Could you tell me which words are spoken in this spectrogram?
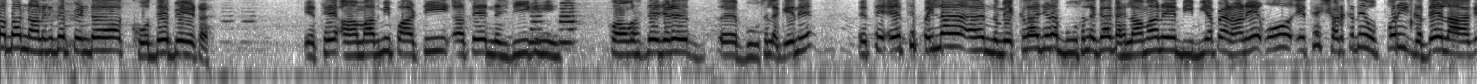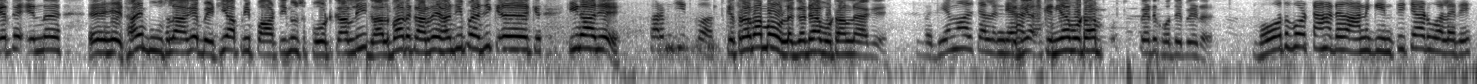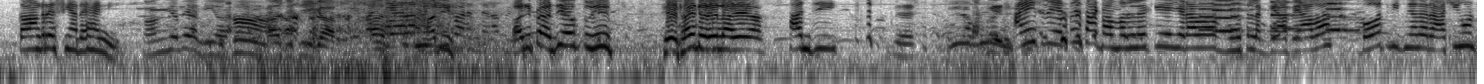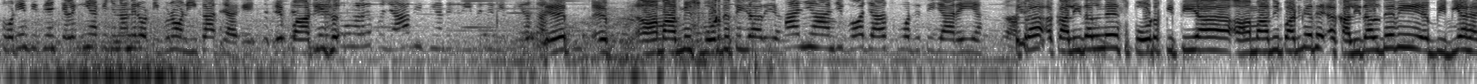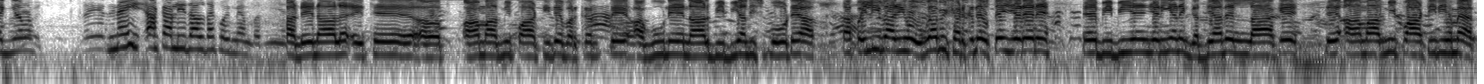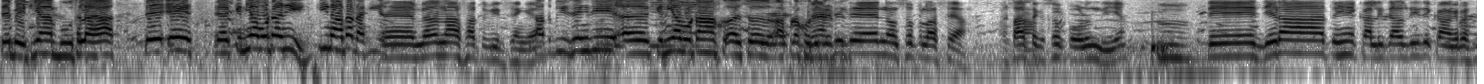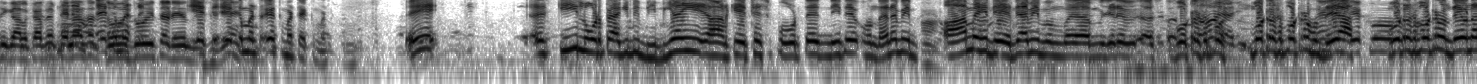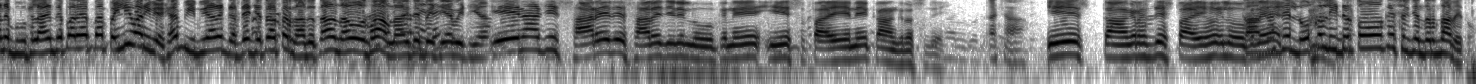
ਬਾਬਾ ਨਾਨਕ ਦੇ ਪਿੰਡ ਖੋਦੇ ਬੇਟ। ਇੱਥੇ ਆਮ ਆਦਮੀ ਪਾਰਟੀ ਅਤੇ ਨਜ਼ਦੀਕ ਹੀ ਕਾਂਗਰਸ ਦੇ ਜਿਹੜੇ ਬੂਥ ਲੱਗੇ ਨੇ। ਤੇ ਇੱਥੇ ਪਹਿਲਾਂ ਨਵੇਕਲਾ ਜਿਹੜਾ ਬੂਥ ਲੱਗਾ ਗਹਿਲਾਵਾਂ ਨੇ ਬੀਬੀਆਂ ਭੈਣਾਂ ਨੇ ਉਹ ਇੱਥੇ ਸੜਕ ਦੇ ਉੱਪਰ ਹੀ ਗੱਦੇ ਲਾ ਕੇ ਤੇ ਇਨ ਅ, ਹੇਠਾਂ ਹੀ ਬੂਥ ਲਾ ਕੇ ਬੈਠੀਆਂ ਆਪਣੀ ਪਾਰਟੀ ਨੂੰ ਸਪੋਰਟ ਕਰਨ ਲਈ। ਗੱਲਬਾਤ ਕਰਦੇ ਹਾਂਜੀ ਭੈਣ ਜੀ ਕ- ਨਾਂ ਜੇ? ਪਰਮਜੀਤ ਕੌਰ। ਤਰ੍ਹਾਂ ਦਾ ਮਾਹੌਲ ਲੱਗਣ ਡਿਆ ਵੋਟਾਂ ਲੈ ਕੇ? ਵਧੀਆ ਮਾਹੌਲ ਚੱਲਣ ਡਿਆ। ਕਿੰਨੀਆਂ ਵੋਟਾਂ ਪਿੰਡ ਖੋਦੇ ਬੇਟ? ਬਹੁਤ ਵੋਟਾਂ ਸਾਡੇ ਅਣ ਗਿਣਤੀ ਝਾੜੂ ਵਾਲੇ ਦੇ ਕਾਂਗਰਸੀਆਂ ਦੇ ਹੈ ਨਹੀਂ। ਕਾਂਗੀਆਂ ਤੇ ਆਨੀਆਂ ਹਾਂ। ਹਾਂਜੀ ਠੀਕ ਆ। ਹਾਂਜੀ। ਹਾਂਜੀ ਭੈਣ ਜੀ ਉਹ ਤੁਸੀਂ ਹੇਠਾਂ ਹੀ ਡੇਰੇ ਲਾਏ ਆ। ਹਾਂਜੀ। ਅਸੀਂ ਸਵੇਰ ਤੋਂ ਹੀ ਸਾਡਾ ਮਤਲਬ ਕਿ ਜਿਹੜਾ ਵਾ ਬੂਥ ਲੱਗਿਆ ਪਿਆ ਵਾ ਬਹੁਤ ਬੀਬੀਆਂ ਦਾ ਰਾਸ਼ੀ ਹੁਣ ਥੋੜੀਆਂ ਬੀਬੀਆਂ ਚਲ ਗਈਆਂ ਕਿ ਜਿਨ੍ਹਾਂ ਨੇ ਰੋਟੀ ਬਣਾਉਣੀ ਘਰ ਜਾ ਕੇ। ਇਹ ਪਾਰਟੀ ਸ- ਮਤਲਬ ਕਿ 50 ਬੀਬੀਆਂ ਦੇ ਕਰੀਬ ਇੱਥੇ ਬੀਬੀਆਂ ਸਨ। ਇਹ ਇਹ ਆਮ ਆਦਮੀ ਸਪੋਰਟ ਦਿੱਤੀ ਜਾ ਰਹੀ ਆ? ਹਾਂਜੀ ਹਾਂਜੀ ਬਹੁਤ ਜ਼ਿਆਦਾ ਸਪੋਰਟ ਦਿੱਤੀ ਜਾ ਰਹੀ ਆ। ਇਸ ਤਰ੍ਹਾਂ ਅਕਾਲੀ ਦਲ ਨੇ ਸਪੋਰਟ ਕੀਤੀ ਆ ਆਮ ਆਦਮੀ ਪਾਰਟੀ ਨੇ ਤੇ ਅਕਾਲੀ ਦਲ ਦੇ ਵੀ ਬੀਬੀਆਂ ਹੈਗੀਆਂ ਵਾ। ਨਹੀਂ ਅਕਾਲੀ ਦਲ ਦਾ ਕੋਈ ਮੈਂਬਰ ਨਹੀਂ ਹੈ। ਸਾਡੇ ਨਾਲ ਇੱਥੇ ਅ, ਆਮ ਆਦਮੀ ਪਾਰਟੀ ਦੇ ਵਰਕਰ ਤੇ ਆਗੂ ਨੇ ਨਾਲ ਬੀਬੀਆਂ ਦੀ ਸਪੋਰਟ ਆ। ਤਾਂ ਪਹਿਲੀ ਵਾਰੀ ਹੋਊਗਾ ਵੀ ਸੜਕ ਦੇ ਉੱਤੇ ਜਿਹੜੇ ਨੇ ਇਹ ਬੀਬੀਆਂ ਜਿਹੜੀਆਂ ਨੇ ਗੱਦਿਆਂ ਦੇ ਲਾ ਕੇ ਤੇ ਆਮ ਆਦਮੀ ਪਾਰਟੀ ਦੀ ਹਮਾਇਤ ਤੇ ਬੈਠੀਆਂ ਬੂਥ ਲਾਇਆ। ਤੇ ਇਹ ਅ, ਕਿੰਨੀਆਂ ਵੋਟਾਂ ਜੀ? ਕੀ ਨਾਂ ਤੁਹਾਡਾ ਕੀ ਹੈ? ਅਹ ਮੇਰਾ ਨਾਮ ਸਤਵੀਰ ਸਿੰਘ ਹੈ। ਸਤਬੀਰ ਸਿੰਘ ਜੀ ਅ, ਕਿੰਨੀਆਂ ਵੋਟਾਂ ਅ, ਸ- ਆਪਣਾ ਖੁਦ ਵੈਸੇ ਤੇ 900 ਪਲੱਸ ਆ। 700 ਪੋਲ ਹੁੰਦੀ ਆ। ਹੂੰ। ਤੇ ਜਿਹੜਾ ਤੁਸੀਂ ਅਕਾਲੀ ਦਲ ਦੀ ਤੇ ਕਾਂਗਰਸ ਦੀ ਗੱਲ ਕਰਦੇ ਪਹਿਲਾਂ ਤਾਂ ਦੋ ਦੋ ਹੀ ਧੜੇ ਹੁੰਦੇ ਸੀ ਇੱਕ ਮਿੰਟ ਇੱਕ ਮਿੰਟ ਇੱਕ ਮਿੰਟ। ਇਹ ਕੀ ਲੋੜ ਪੈ ਗਈ ਵੀ ਬੀਬੀਆਂ ਹੀ ਆਣ ਕੇ ਇੱਥੇ ਸਪੋਰਟ ਤੇ ਨਹੀਂ ਤੇ ਹੁੰਦਾ ਨਾ ਵੀ ਆਮ ਅਸੀਂ ਦੇਖਦੇ ਆ ਵੀ ਜਿਹੜੇ ਵੋਟਰ ਸਪੋਰਟ ਵੋਟਰ ਸਪੋਰਟਰ ਹੁੰਦੇ ਆ। ਵੋਟਰ ਸਪੋਰਟਰ ਹੁੰਦੇ ਉਹਨਾਂ ਨੇ ਬੂਥ ਲਾਏ ਹੁੰਦੇ ਪਰ ਮੈਂ ਪਹਿਲੀ ਵਾਰੀ ਵੇਖਿਆ ਬੀਬੀਆਂ ਨੇ ਗੱਦੇ ਜਿੱਦਾਂ ਧਰਨਾ ਦਿੱਤਾ ਹੁੰਦਾ ਉਸ ਹਿਸਾਬ ਨਾਲ ਇੱਥੇ ਬੈਠੀਆਂ ਬੈਠੀਆਂ। ਇਹ ਨਾ ਜੀ ਸਾਰੇ ਦੇ ਸਾਰੇ ਜਿਹੜੇ ਲੋਕ ਨੇ ਇਹ ਸਤਾਏ ਨੇ ਕਾਂਗਰਸ ਦੇ। ਅੱਛਾ। ਇਹ ਕਾਂਗਰਸ ਦੇ ਸਤਾਏ ਹੋਏ ਲੋਕ ਕਾਂਗਰਸ ਨੇ ਦੇ ਲੋਕਲ ਲੀਡਰ ਤੋਂ ਕਿ ਸੁਖਜਿੰਦਰ ਰੰਧਾਵੇ ਤੋਂ?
